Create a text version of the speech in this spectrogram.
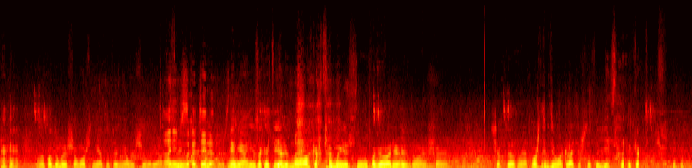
Мы подумали, что может нет, это не лучший вариант. А они не захотели? Не-не, они захотели, но как-то мы с ними поговорили, думаю, что черт его знает, может и в демократии что-то есть.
